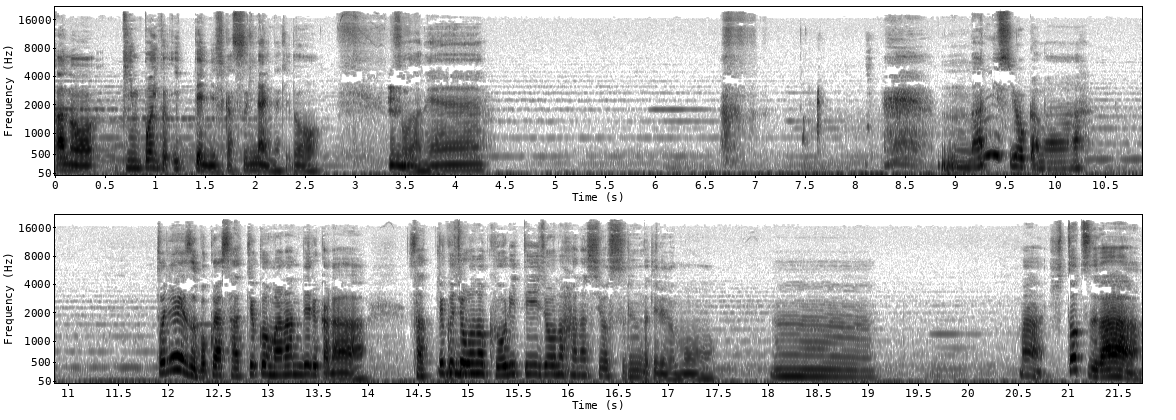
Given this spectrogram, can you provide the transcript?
あのピンポイント1点にしか過ぎないんだけど、そうだね。う ん何にしようかな。とりあえず僕は作曲を学んでるから作曲上のクオリティ上の話をするんだけれどもうーんまあ一つは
